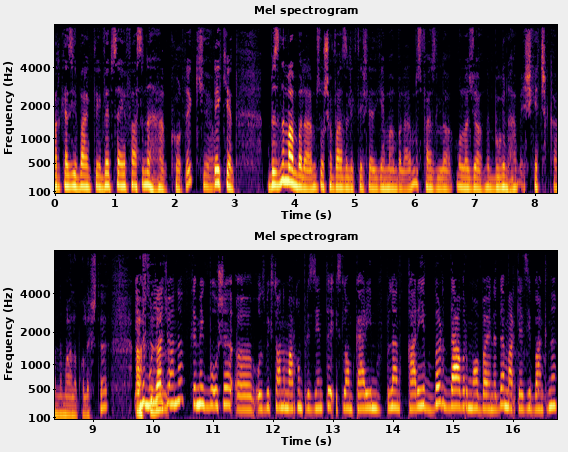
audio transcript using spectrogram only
markaziy bankning veb sahifasini ham ko'rdik. Lekin bizni manbalarimiz o'sha vazirlikda ishlaydigan manbalarimiz fazlullo mullajonovni bugun ham ishga chiqqanini ma'lum qilishdi. Endi mullajonov demak bu o'sha e, o'zbekistonni marhum prezidenti islom karimov bilan qariyb bir davr mobaynida markaziy bankni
